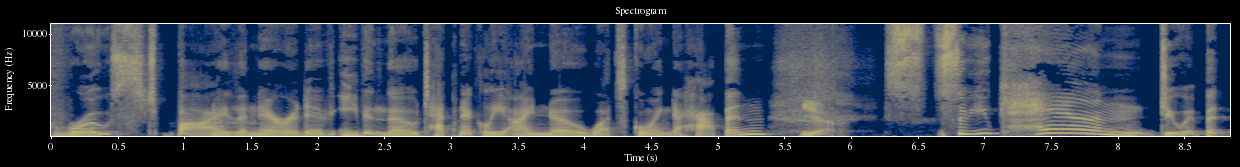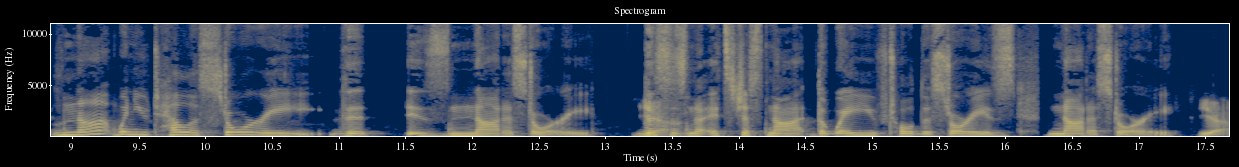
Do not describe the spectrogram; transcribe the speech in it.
engrossed by the mm-hmm. narrative, even though technically I know what's going to happen. Yeah. So you can do it, but not when you tell a story that is not a story. This Yeah. is not, it's just not, the way you've told the story is not a story. Yeah.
